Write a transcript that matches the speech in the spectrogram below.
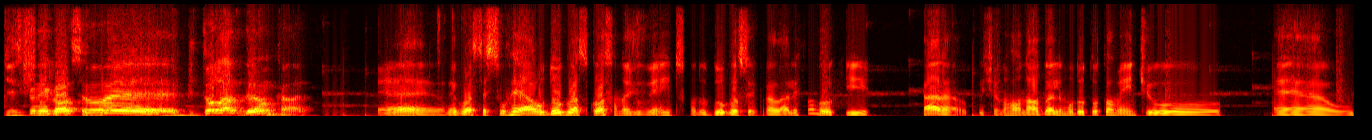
Diz que o negócio é bitoladão, cara. É, o negócio é surreal. O Douglas Costa na Juventus, quando o Douglas foi para lá, ele falou que Cara, o Cristiano Ronaldo ele mudou totalmente o, é, o,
